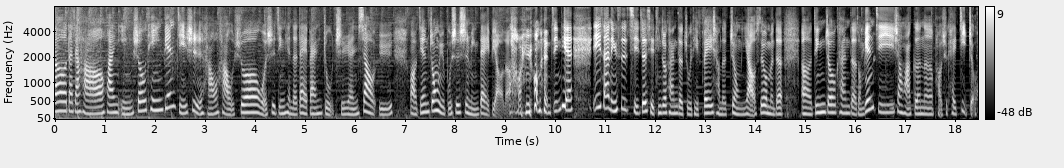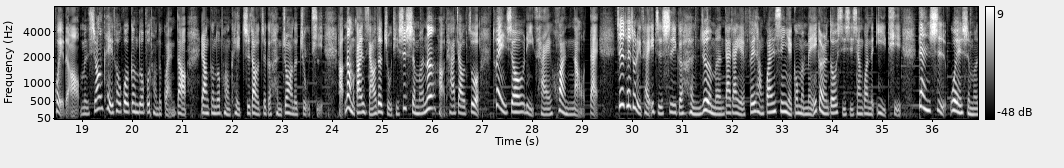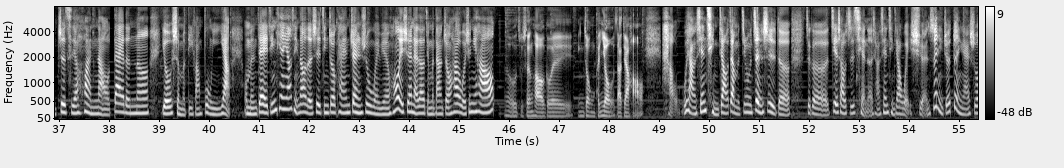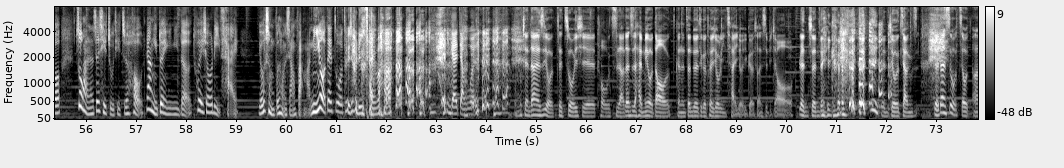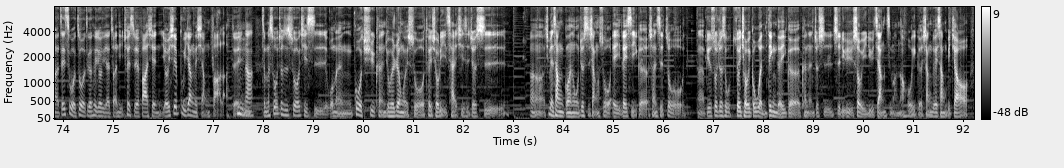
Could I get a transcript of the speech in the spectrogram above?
Hello，大家好，欢迎收听编辑室好好说，我是今天的代班主持人笑瑜。哇，今天终于不是市民代表了，因为我们今天 一三零四期这写《今周刊》的主题非常的重要，所以我们的呃《今周刊》的总编辑尚华哥呢跑去开记者会的啊。我们希望可以透过更多不同的管道，让更多朋友可以知道这个很重要的主题。好，那我们刚才讲到的主题是什么呢？好，它叫做退休理财换脑袋。其实退休理财一直是一个很热门，大家也非常关心，也跟我们每一个人都息息相关的议题。但是为什么这次要换脑袋了呢？有什么地方不一样？我们在今天邀请到的是《金周刊》战术委员黄伟轩来到节目当中。Hello，伟轩你好。Hello，主持人好，各位听众朋友大家好。好，我想先请教，在我们进入正式的这个介绍之前呢，想先请教伟轩。所以你觉得对你来说，做完了这期主题之后，让你对于你的退休理财有什么不同的想法吗？你有在做退休理财吗？应该这样问。我目前当然是有在做一些投资啊，但是还没有到可能针对这个退休理财有一个算是比较认真的一个 研究这样子。对，但是我走呃这次我做这个退休理财专题，确实会发现有一些不一样的想法了。对，嗯、那怎么说？就是说，其实我们过去可能就会认为说，退休理财其实就是。呃，基本上可能我就是想说，哎、欸，类似一个算是做呃，比如说就是追求一个稳定的一个可能就是殖利率、收益率这样子嘛，然后一个相对上比较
